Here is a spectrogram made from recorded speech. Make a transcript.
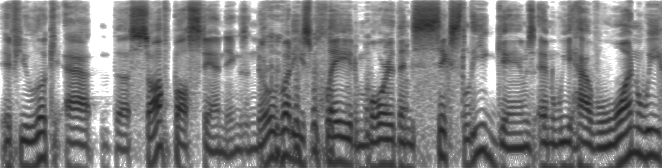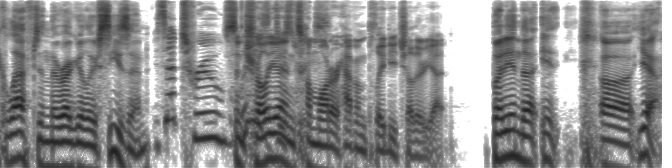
If you look at the softball standings, nobody's played more than six league games, and we have one week left in the regular season. Is that true? When is Centralia and? Tumwater haven't played each other yet. But in the, it, uh, yeah,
